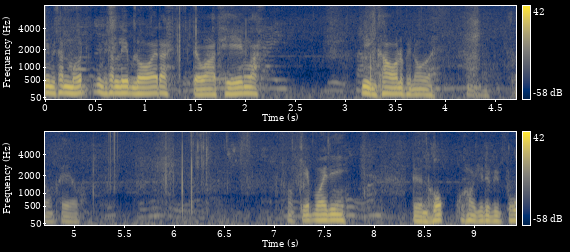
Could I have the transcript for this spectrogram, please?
ยังไม่ทันหมดยังไม่ทันเรียบร้อยได้ แต่ว่าเทงล่ะยิงเข้าแล้วพี่น้องเลยอะนี่สองแถวเอาเก็บไว้ดิเดินหกเขาจะได้ไปปุ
